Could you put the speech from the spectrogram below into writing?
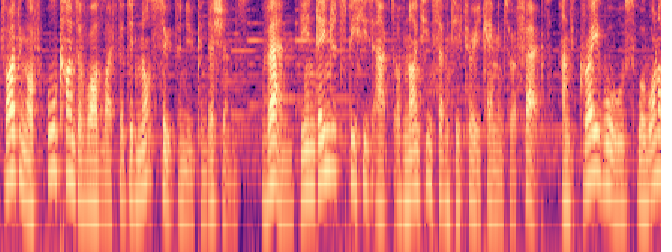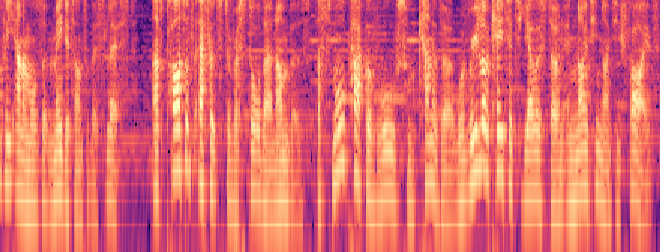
driving off all kinds of wildlife that did not suit the new conditions. Then, the Endangered Species Act of 1973 came into effect, and grey wolves were one of the animals that made it onto this list. As part of efforts to restore their numbers, a small pack of wolves from Canada were relocated to Yellowstone in 1995,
